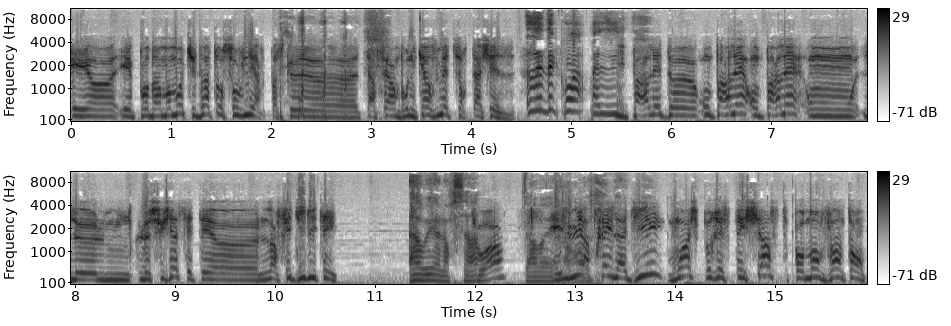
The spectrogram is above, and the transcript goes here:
et, euh, et pendant un moment tu dois t'en souvenir parce que euh, t'as fait un bon 15 mètres sur ta chaise. C'était quoi? Vas-y. Il parlait de, on parlait, on parlait, on, le, le sujet c'était euh, l'infidélité, Ah oui, alors ça. tu vois. Ah ouais, Et lui après il a dit, moi je peux rester chaste pendant 20 ans.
